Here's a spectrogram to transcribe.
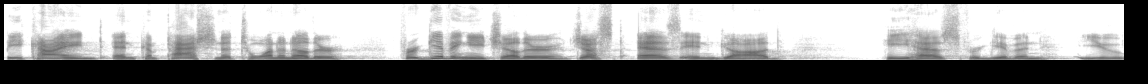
Be kind and compassionate to one another, forgiving each other, just as in God he has forgiven you.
